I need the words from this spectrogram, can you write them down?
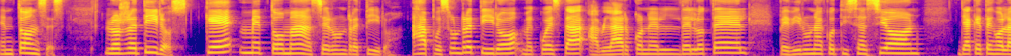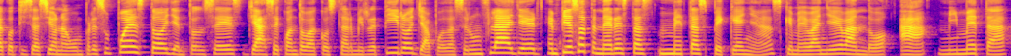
Entonces, Los retiros. ¿Qué me toma hacer un retiro? Ah, pues un retiro me cuesta hablar con el del hotel, pedir una cotización, ya que tengo la cotización hago un presupuesto y entonces ya sé cuánto va a costar mi retiro, ya puedo hacer un flyer. Empiezo a tener estas metas pequeñas que me van llevando a mi meta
